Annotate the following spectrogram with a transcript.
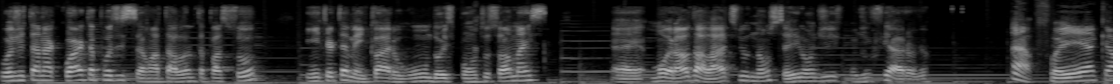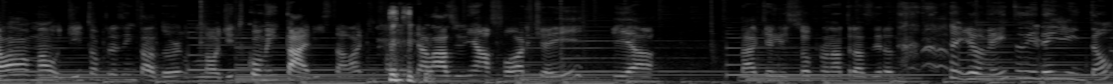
Hoje está na quarta posição. A Atalanta passou, Inter também. Claro, um, dois pontos só, mas é, moral da Lazio, não sei onde, onde enfiaram, viu? Ah, foi aquela maldito apresentador, maldito comentarista lá que falou que a Lazio vinha forte aí, ia dar aquele sopro na traseira da Juventus e desde então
